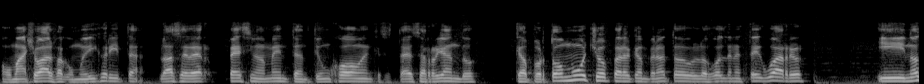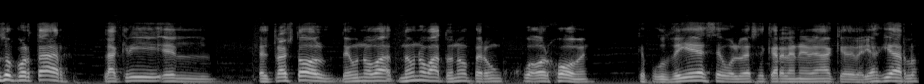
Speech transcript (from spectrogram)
o macho alfa, como dije ahorita, lo hace ver pésimamente ante un joven que se está desarrollando, que aportó mucho para el campeonato de los Golden State Warriors, y no soportar la el, el trash talk de un novato, no un novato, no, pero un jugador joven que pudiese volverse cara a la NBA, que deberías guiarlo,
